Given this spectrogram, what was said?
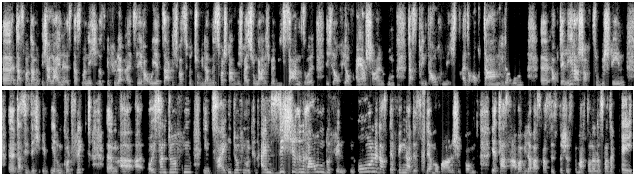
Äh, dass man damit nicht alleine ist, dass man nicht das Gefühl hat als Lehrer, oh, jetzt sage ich was, wird schon wieder missverstanden, ich weiß schon gar nicht mehr, wie ich sagen soll, ich laufe hier auf Eierschalen rum, das bringt auch nichts. Also auch da mhm. wiederum äh, auch der Lehrerschaft zugestehen, äh, dass sie sich in ihrem Konflikt ähm, äh, äh, äußern dürfen, ihn zeigen dürfen und in einem sicheren Raum befinden, ohne dass der Finger des, der moralische kommt. Jetzt hast du aber wieder was Rassistisches gemacht, sondern dass man sagt, ey,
